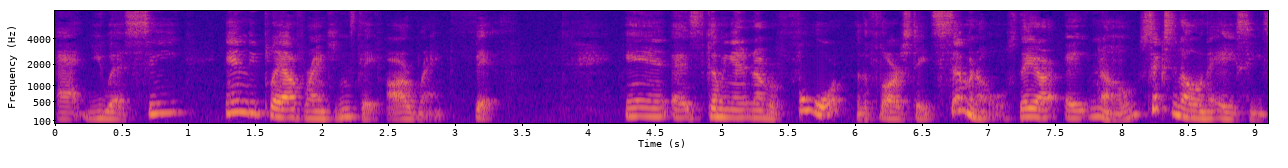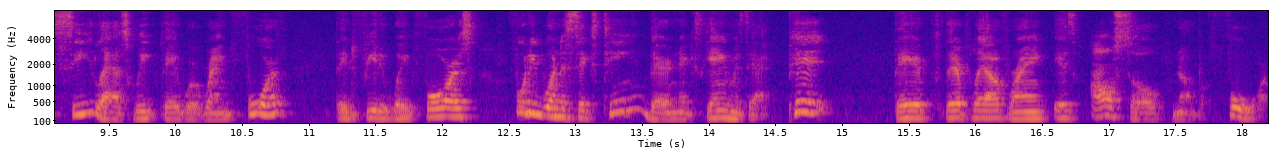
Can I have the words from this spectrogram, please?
at USC. In the playoff rankings, they are ranked fifth. And as coming in at number four, the Florida State Seminoles. They are 8 0, 6 0 in the ACC. Last week they were ranked fourth. They defeated Wake Forest 41 to 16. Their next game is at Pitt. They, their playoff rank is also number four.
